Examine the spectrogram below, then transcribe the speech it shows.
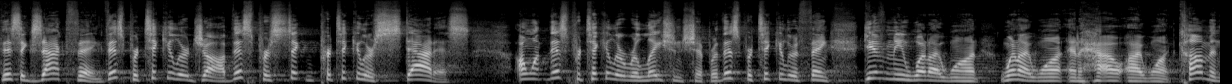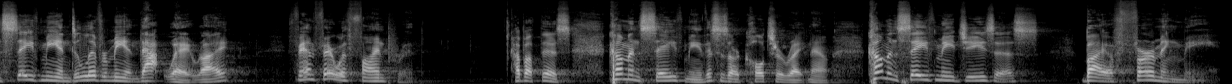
this exact thing, this particular job, this particular status. I want this particular relationship or this particular thing. Give me what I want, when I want, and how I want. Come and save me and deliver me in that way, right? Fanfare with fine print. How about this? Come and save me. This is our culture right now. Come and save me, Jesus, by affirming me.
